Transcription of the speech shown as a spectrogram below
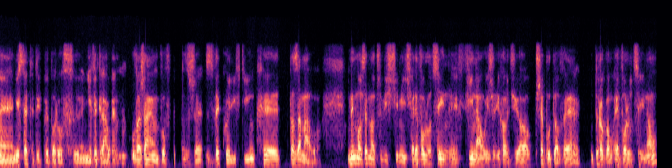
E, niestety tych wyborów nie wygrałem. Uważałem wówczas, że zwykły lifting to za mało. My możemy oczywiście mieć rewolucyjny finał, jeżeli chodzi o przebudowę, drogą ewolucyjną,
